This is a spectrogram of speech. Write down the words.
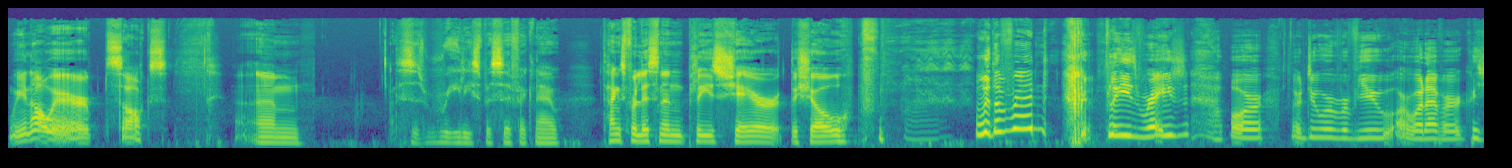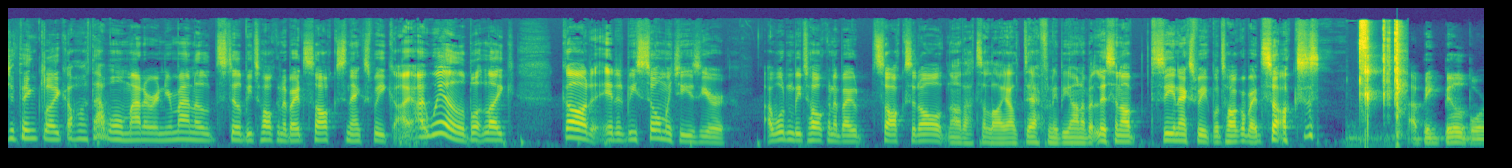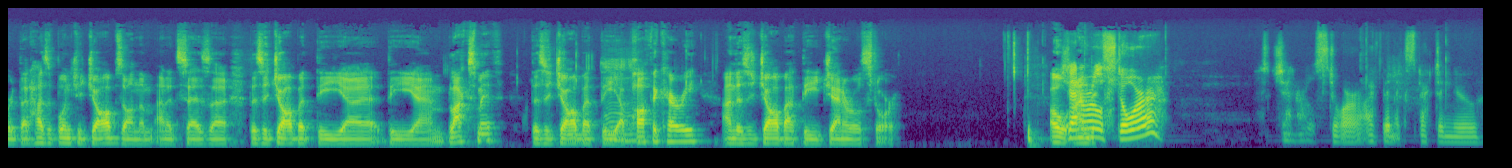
Will you not wear socks? Um, this is really specific now. Thanks for listening. Please share the show with a friend. Please rate or or do a review or whatever because you think like, oh, that won't matter, and your man will still be talking about socks next week. I, I will, but like, God, it'd be so much easier. I wouldn't be talking about socks at all. No, that's a lie. I'll definitely be on it. But listen, I'll see you next week. We'll talk about socks. A big billboard that has a bunch of jobs on them, and it says uh, there's a job at the uh, the um, blacksmith, there's a job at the Mhm. apothecary, and there's a job at the general store. Oh, and- General store? General store. I've been expecting you.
